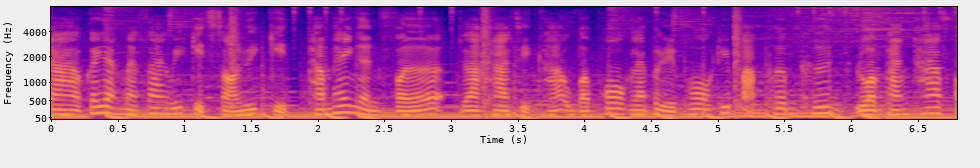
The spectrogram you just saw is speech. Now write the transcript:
-19 ก็ยังมาสร้างวิกฤตซ้อนวิกฤตทำให้เงินเฟ้อ ราคาสินค้าอุปโภคและบริโภคที่ปรับเพิ่มขึ้น รวมทั้งค่าไฟ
